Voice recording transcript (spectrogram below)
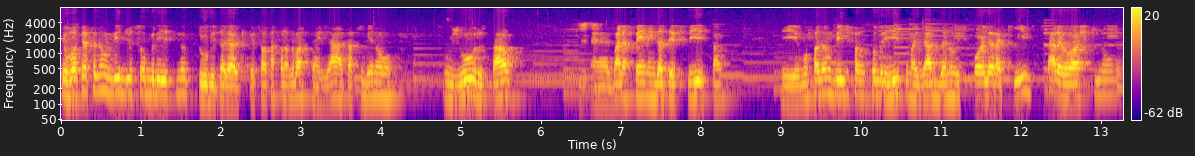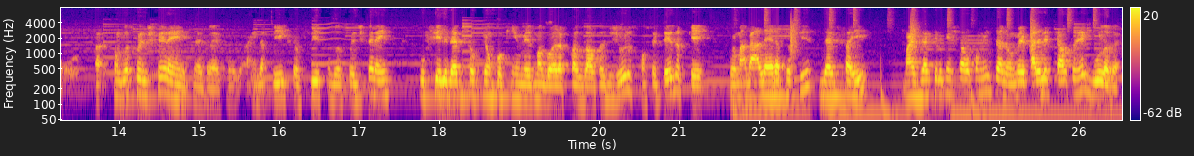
Eu vou até fazer um vídeo sobre isso no YouTube, tá ligado? Que o pessoal tá falando bastante. Ah, tá subindo os juros e tal. É, vale a pena ainda ter FIIs e tal. E eu vou fazer um vídeo falando sobre isso, mas já dando um spoiler aqui, cara, eu acho que não. São duas coisas diferentes, né? A renda fixa, o FIIs são duas coisas diferentes. O FII ele deve sofrer um pouquinho mesmo agora por causa da alta de juros, com certeza, porque foi uma galera pro FII, deve sair. Mas é aquilo que a gente estava comentando, o mercado ele se autorregula, velho.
